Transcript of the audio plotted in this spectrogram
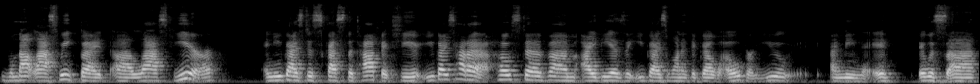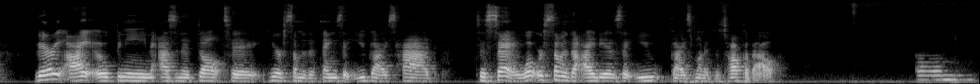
well, not last week, but uh, last year, and you guys discussed the topics. You you guys had a host of um, ideas that you guys wanted to go over. You, I mean, it it was. Uh, very eye opening as an adult to hear some of the things that you guys had to say. What were some of the ideas that you guys wanted to talk about? Um,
